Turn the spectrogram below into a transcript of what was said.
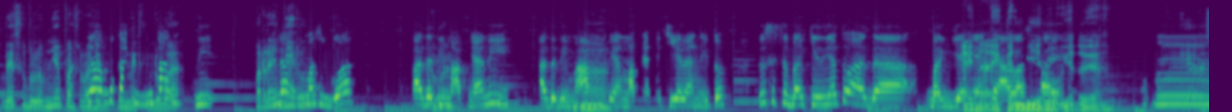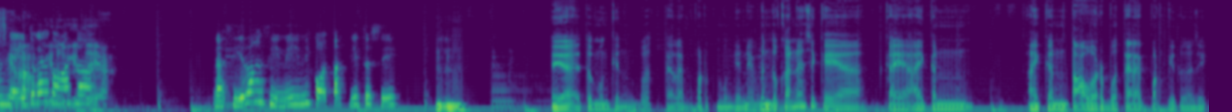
Dia sebelumnya pas Nggak, menit, bukan menit bukan kedua di warnanya Enggak, biru. maksud gua ada di mapnya nih, ada di map Nah. yang mapnya kecil yang itu. Terus di sebelah kirinya tuh ada bagian yang Ada kayak icon alas biru kayak, gitu ya. hmm, Iya ada yang silang itu kan biru kalau nggak gitu salah ya. Nggak silang sih ini, ini kotak gitu sih. Mm-mm. Ya itu mungkin buat teleport mungkin ya. Bentukannya sih kayak kayak icon icon tower buat teleport gitu gak sih?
